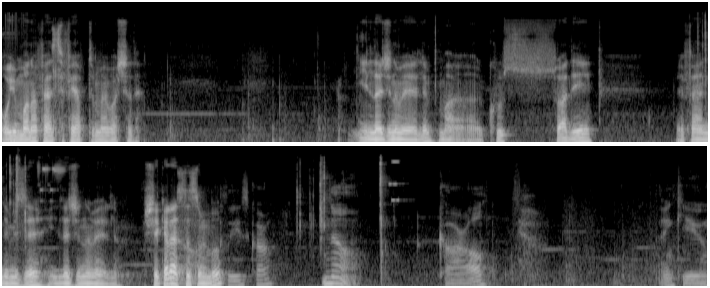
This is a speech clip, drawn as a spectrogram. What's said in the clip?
Oyun bana felsefe yaptırmaya başladı. İllacını verelim. Markus hadi. Efendimize ilacını verelim. Şeker hastası mı bu? No. Carl. Thank you.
